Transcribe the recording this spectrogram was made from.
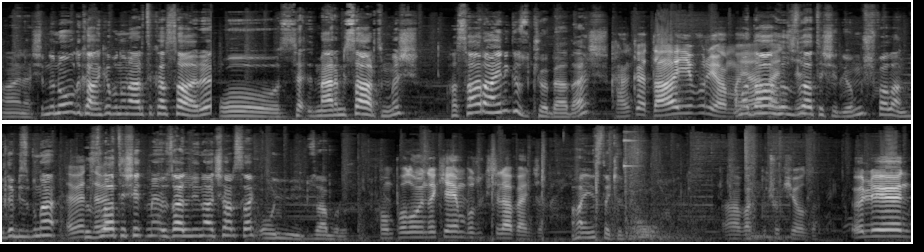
Aynen. Şimdi ne oldu kanka? Bunun artık hasarı. Oo, se- mermisi artmış. Hasar aynı gözüküyor be adaş. Kanka daha iyi vuruyor ama, Ama ya daha bence. hızlı ateş ediyormuş falan. Bir de biz buna Evet, hızlı evet. ateş etme özelliğini açarsak oy güzel vurur. Pompalı oyundaki en bozuk silah bence. Aha insta kill. Aa bak bu çok iyi oldu. Ölün.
